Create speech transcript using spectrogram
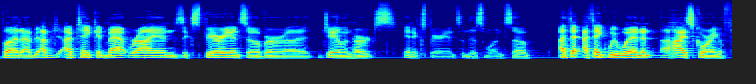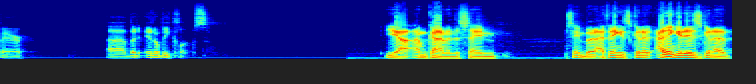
But I've, I've, I've taken Matt Ryan's experience over uh, Jalen Hurts' inexperience in this one. So I, th- I think we win a high scoring affair, uh, but it'll be close. Yeah, I'm kind of in the same same boat. I think it's gonna. I think it is gonna.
